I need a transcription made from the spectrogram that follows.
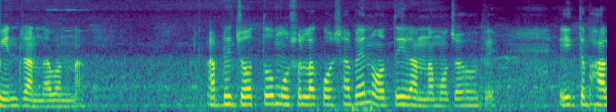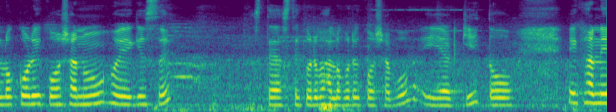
মেন রান্না বান্না আপনি যত মশলা কষাবেন, অতই রান্না মজা হবে। এই তো ভালো করে কষানো হয়ে গেছে। আস্তে আস্তে করে ভালো করে কষাবো, এই আর কি। তো এখানে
